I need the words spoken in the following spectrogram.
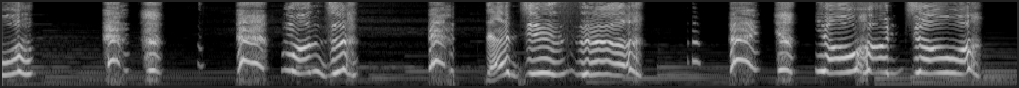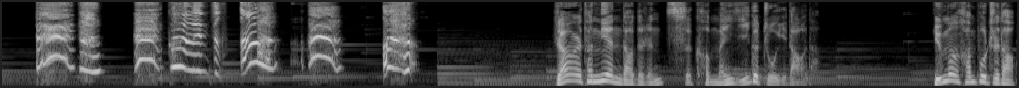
我！然而，他念叨的人此刻没一个注意到的。云梦涵不知道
